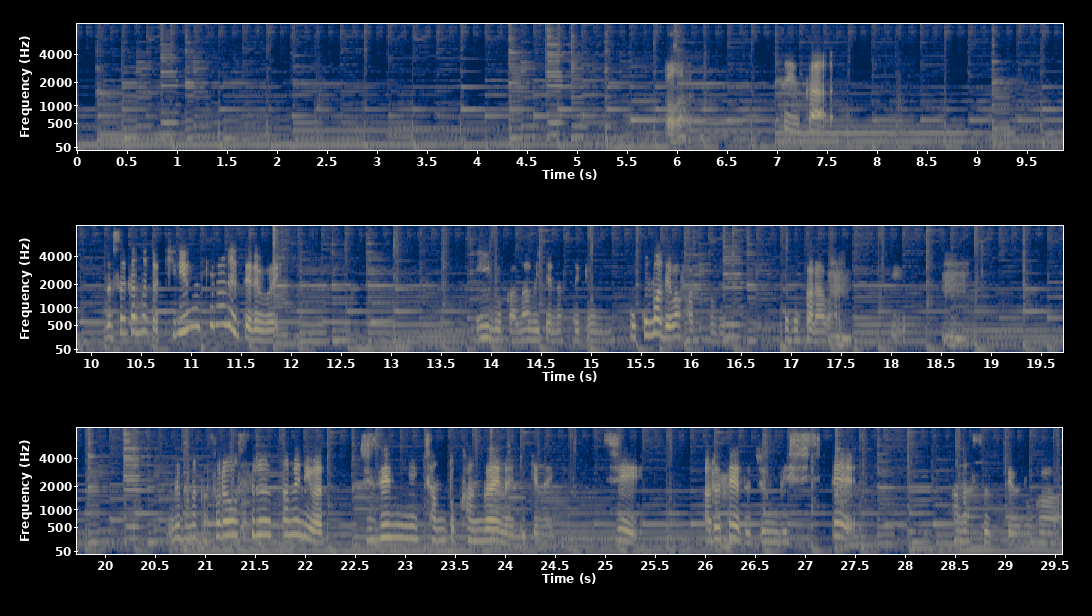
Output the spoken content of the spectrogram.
わかる。というか、それがなんか切り分けられてればいいのかなみたいな最近ここまではファクトです。ここからは。うん。うん。でもなんかそれをするためには事前にちゃんと考えないといけないし、ある程度準備して話すっていうのが、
